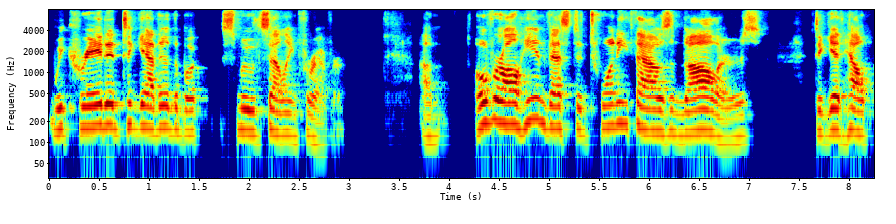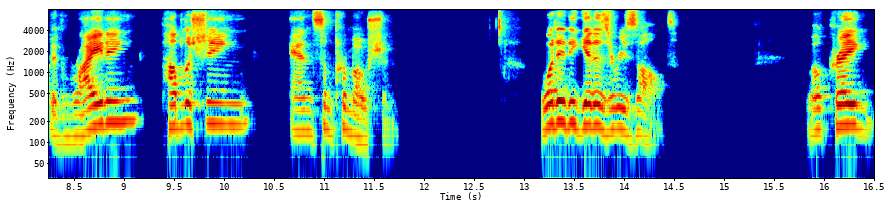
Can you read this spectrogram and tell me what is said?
We created together the book Smooth Selling Forever. Um, overall, he invested $20,000 to get help in writing, publishing, and some promotion. What did he get as a result? Well, Craig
